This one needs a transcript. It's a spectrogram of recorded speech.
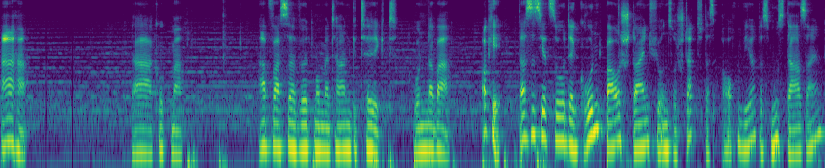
Aha. Da, guck mal. Abwasser wird momentan getilgt. Wunderbar. Okay, das ist jetzt so der Grundbaustein für unsere Stadt. Das brauchen wir. Das muss da sein.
